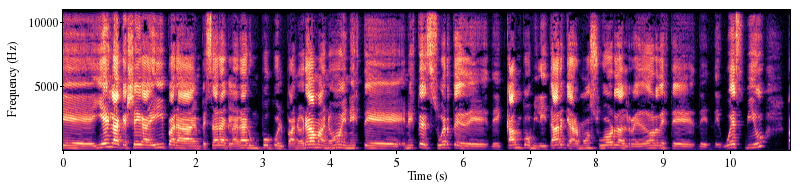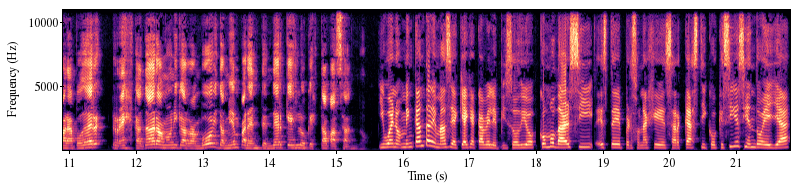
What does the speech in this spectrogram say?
Eh, y es la que llega ahí para empezar a aclarar un poco el panorama, ¿no? En este, en este suerte de, campo militar que armó Sword alrededor de, este, de, de Westview para poder rescatar a Mónica Rambeau y también para entender qué es lo que está pasando. Y bueno, me encanta además de aquí a que acabe el episodio, cómo Darcy, este personaje sarcástico que sigue siendo ella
